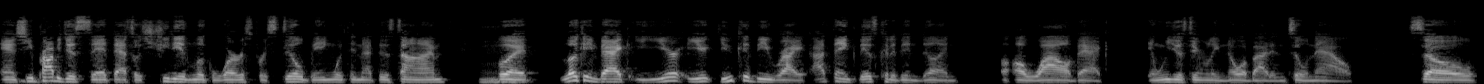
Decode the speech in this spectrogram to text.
And she probably just said that so she didn't look worse for still being with him at this time. Mm-hmm. But looking back, you're, you you could be right. I think this could have been done a, a while back and we just didn't really know about it until now. So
